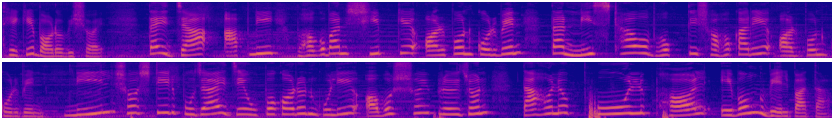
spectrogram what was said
থেকে বড় বিষয়। তাই যা আপনি ভগবান শিবকে অর্পণ করবেন তা নিষ্ঠা ও ভক্তি সহকারে অর্পণ করবেন। নীল ষষ্ঠীর পূজায় যে উপকরণগুলি অবশ্যই প্রয়োজন, তা হলো ফুল, ফল এবং বেলপাতা।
